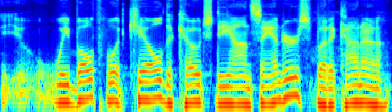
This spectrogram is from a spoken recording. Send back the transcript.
we both would kill to coach Deion Sanders, but it kind of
